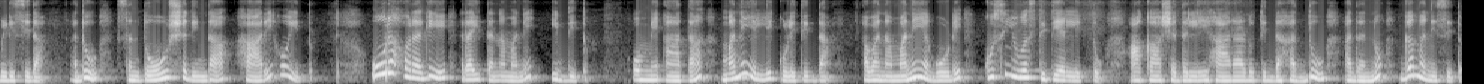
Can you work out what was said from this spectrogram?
ಬಿಡಿಸಿದ. ಅದು ಸಂತೋಷದಿಂದ ಹಾರಿ ಹೋಯಿತು. ಊರ ಹೊರಗೆ ರೈತನ ಮನೆ ಇದ್ದಿತು. ಒಮ್ಮೆ ಆತ ಮನೆಯಲ್ಲಿ ಕುಳಿತಿದ್ದ. ಅವನ ಮನೆಯ ಗೋಡೆ ಕುಸಿಯುವ ಸ್ಥಿತಿಯಲ್ಲಿತ್ತು. ಆಕಾಶದಲ್ಲಿ ಹಾರಾಡುತ್ತಿದ್ದ ಹದ್ದು ಅದನ್ನು ಗಮನಿಸಿತು.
